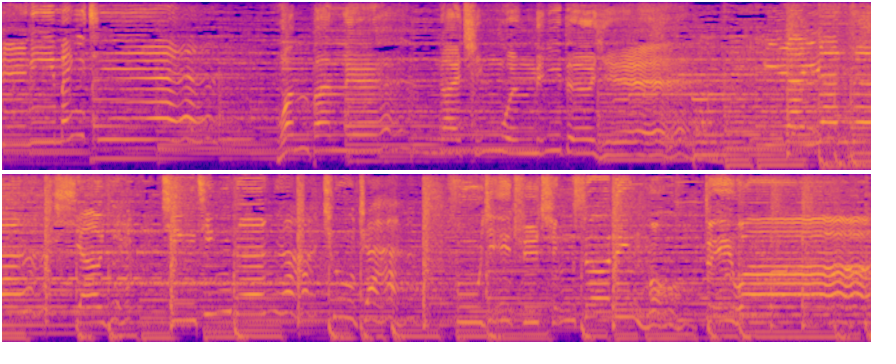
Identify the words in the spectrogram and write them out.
是你眉间，万般怜爱轻吻你的眼。冉冉的笑靥，静静的出展，抚一曲青涩凝眸对望。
